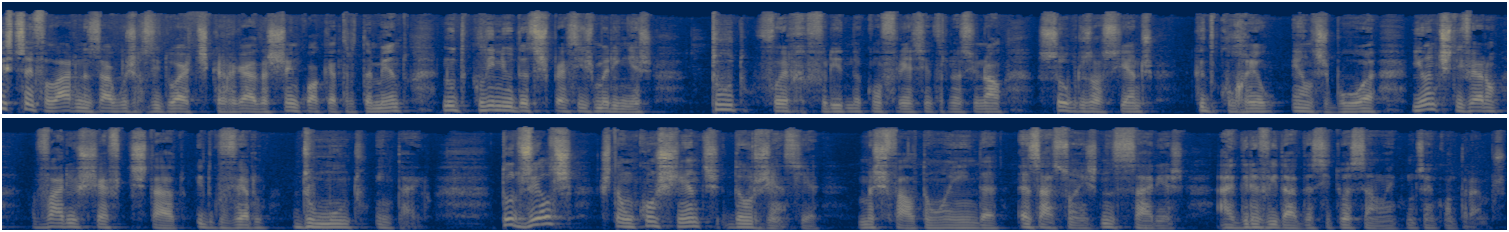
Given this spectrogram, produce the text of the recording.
isto sem falar nas águas residuais descarregadas sem qualquer tratamento, no declínio das espécies marinhas. Tudo foi referido na Conferência Internacional sobre os Oceanos que decorreu em Lisboa e onde estiveram vários chefes de Estado e de Governo do mundo inteiro. Todos eles estão conscientes da urgência, mas faltam ainda as ações necessárias à gravidade da situação em que nos encontramos.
